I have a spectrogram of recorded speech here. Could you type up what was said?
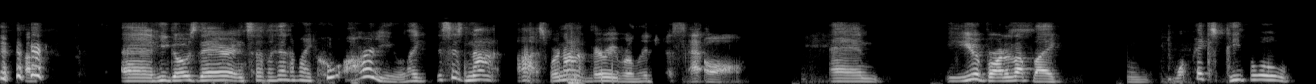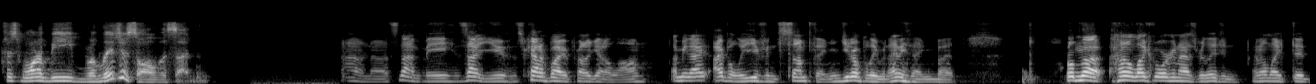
Uh, and he goes there and stuff like that. I'm like, who are you? Like, this is not us. We're not very religious at all. And you brought it up, like, what makes people just want to be religious all of a sudden? I don't know. It's not me. It's not you. It's kind of why we probably get along. I mean, I, I believe in something. You don't believe in anything, but I'm not. I don't like organized religion. I don't like the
